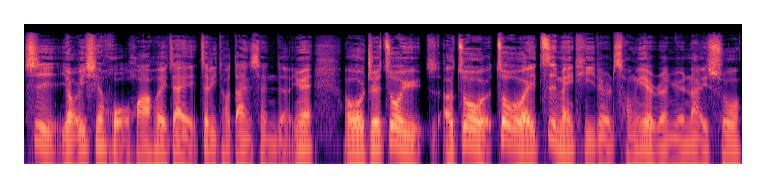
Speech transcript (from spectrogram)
是有一些火花会在这里头诞生的。因为我觉得，作为呃作作为自媒体的从业人员来说，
